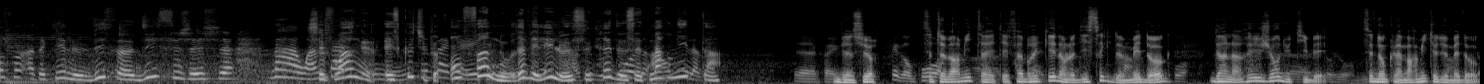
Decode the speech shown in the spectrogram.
Enfin attaquer le vif euh, du sujet. Chef Wang, est-ce que tu peux enfin nous révéler le secret de cette marmite? Bien sûr, cette marmite a été fabriquée dans le district de Medog, dans la région du Tibet. C'est donc la marmite de Medog.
